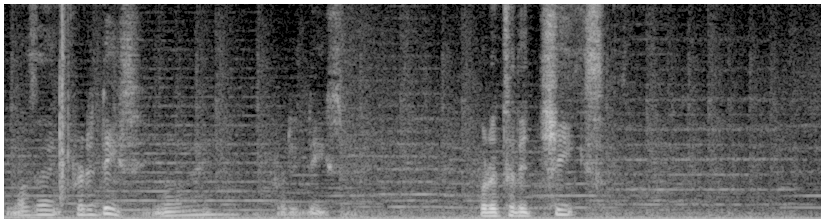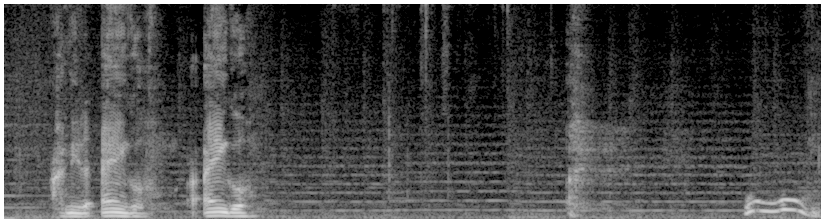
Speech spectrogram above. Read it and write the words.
You know what I'm saying? Pretty decent. You know what I mean? Pretty decent. Put it to the cheeks. I need an angle, an angle. Woo, woo.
